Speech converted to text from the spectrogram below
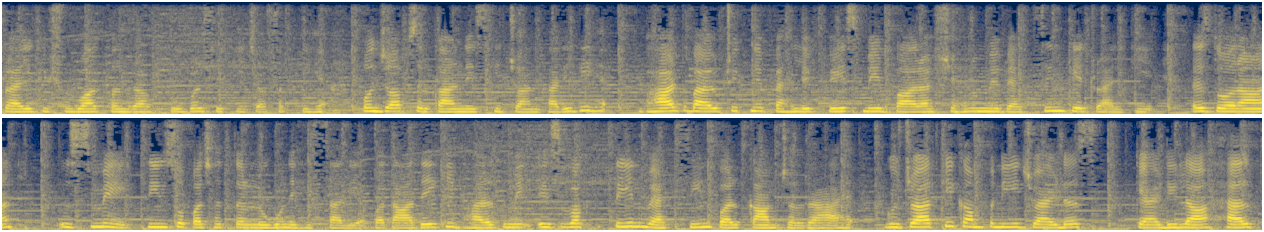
ट्रायल की शुरुआत पंद्रह अक्टूबर ऐसी की जा सकती है। पंजाब सरकार ने इसकी जानकारी दी है। भारत बायोटेक ने पहले फ़ेज़ में बारह शहरों में वैक्सीन के ट्रायल किए। इस दौरान उसमें 375 लोगों ने हिस्सा लिया। बता दें कि भारत में इस वक्त तीन वैक्सीन पर काम चल रहा है। गुजरात की company Zydus Cadila health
